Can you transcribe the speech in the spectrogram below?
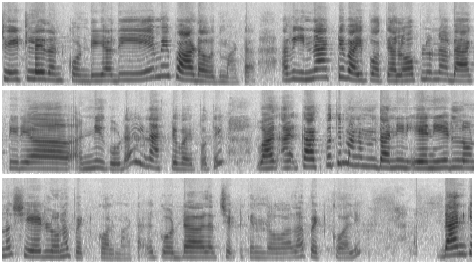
చేయట్లేదు అనుకోండి అది ఏమీ పాడవదన్నమాట. అవి ఇన్యాక్టివ్ అయిపోతాయి. ఆ లోపల ఉన్న బ్యాక్టీరియా అన్నీ కూడా ఇన్యాక్టివ్ అయిపోతాయి. కాకపోతే మనం దాన్ని ఏ నీడలోనో షేడ్లోనో పెట్టుకోవాలన్నమాట. గొడ్డ లేకపోతే చెట్టు కింద అలా పెట్టుకోవాలి. దానికి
